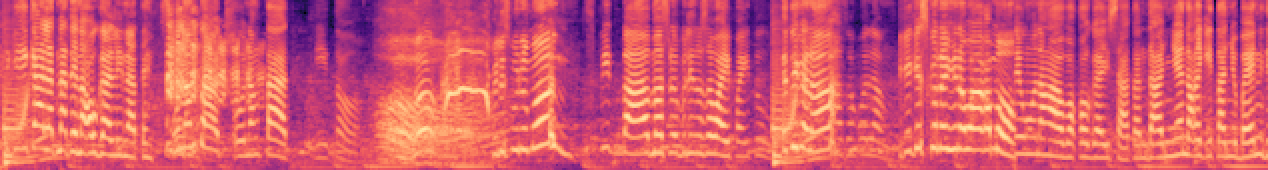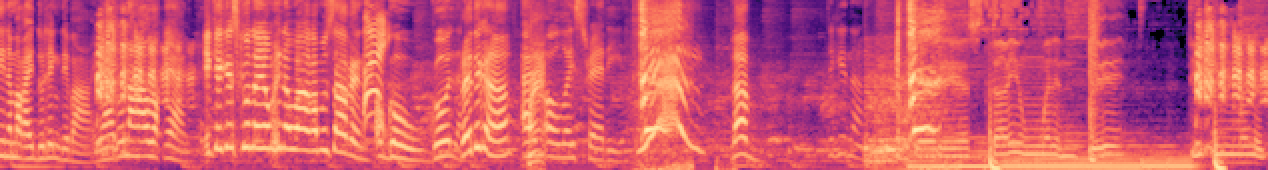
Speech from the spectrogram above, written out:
Sige, ikalat natin ang ugali natin. Unang touch. Unang tat, dito. Ah, bilis mo naman. Speed ba? Mas mabilis mo sa wifi to. Ready ka na? Pasok ko lang. Ikikiss ko na yung hinawakan mo. Ito yung unang hawak ko guys ha. Tandaan niya, nakikita nyo ba yan? Hindi na makaiduling, di ba? Yan, unang hawak yan. Ikikiss ko na yung hinawakan mo sa akin. Oh, go. Go lang. Ready ka na? I'm always ready. Love. Sige na. Parehas tayong malandi Titing malag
